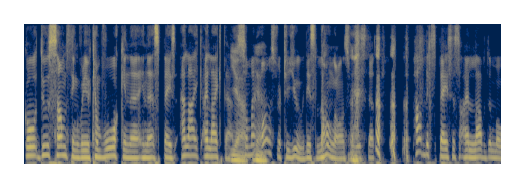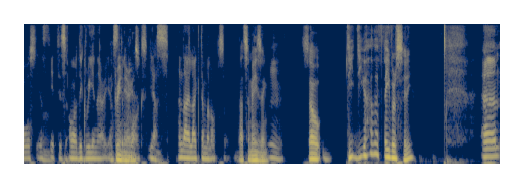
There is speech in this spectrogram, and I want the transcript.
go do something where you can walk in a in a space. I like I like that. Yeah, so my yeah. answer to you, this long answer, is that the public spaces I love the most in Mm. cities are the green areas, green the areas. parks. Yes, and I like them a lot. So That's amazing. mm. So, do, do you have a favorite city? um,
